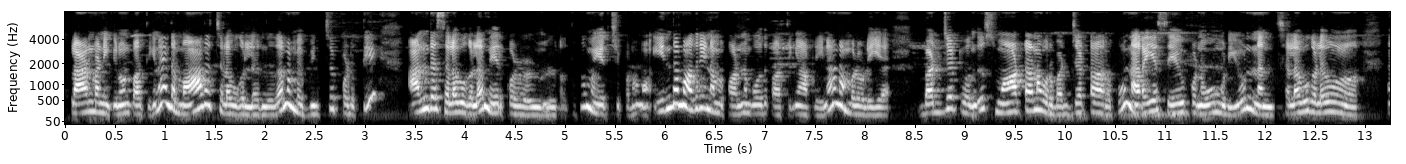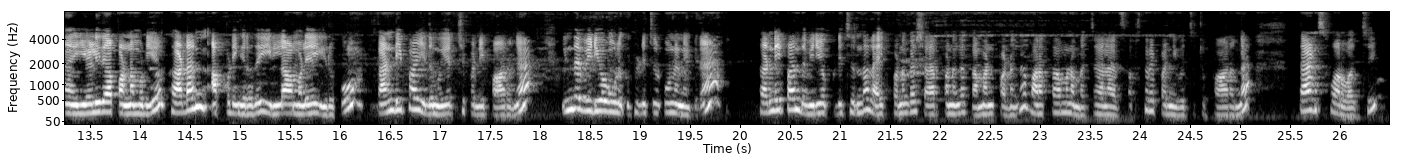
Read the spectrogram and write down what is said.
பிளான் பண்ணிக்கணும்னு பார்த்தீங்கன்னா இந்த மாத செலவுகள்லேருந்து தான் நம்ம மிச்சப்படுத்தி அந்த செலவுகளை மேற்கொள்றதுக்கு முயற்சி பண்ணணும். இந்த மாதிரி நம்ம பண்ணும்போது பார்த்தீங்க அப்படின்னா நம்மளுடைய பட்ஜெட் வந்து ஸ்மார்ட்டான ஒரு பட்ஜெட்டாக இருக்கும். நிறைய சேவ் பண்ணவும் முடியும். நன் செலவுகளும் எளிதாக பண்ண முடியும். கடன் அப்படிங்கிறது இல்லாமலே இருக்கும். கண்டிப்பாக இதை முயற்சி பண்ணி பாருங்கள் இந்த வீடியோ உங்களுக்கு பிடிச்சிருக்கும்னு நினைக்கிறேன். கண்டிப்பாக இந்த வீடியோ பிடிச்சிருந்தா லைக் பண்ணுங்கள் ஷேர் பண்ணுங்கள் கமெண்ட் பண்ணுங்கள் மறக்காமல் நம்ம சேனலை சப்ஸ்கிரைப் பண்ணி வச்சுட்டு பாருங்கள் தேங்க்ஸ் ஃபார் வாட்சிங்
